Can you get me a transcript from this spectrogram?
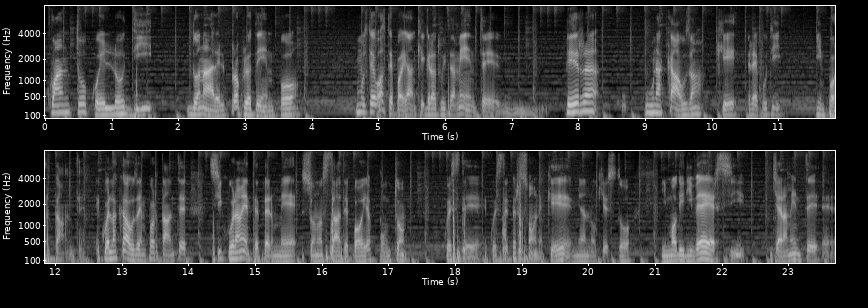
quanto quello di donare il proprio tempo molte volte poi anche gratuitamente, per una causa che reputi importante. E quella causa importante sicuramente per me sono state poi appunto queste, queste persone che mi hanno chiesto in modi diversi, chiaramente eh,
